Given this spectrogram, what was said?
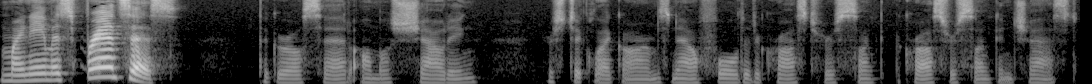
My name is Frances, the girl said, almost shouting, her stick-like arms now folded across her sunk across her sunken chest.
